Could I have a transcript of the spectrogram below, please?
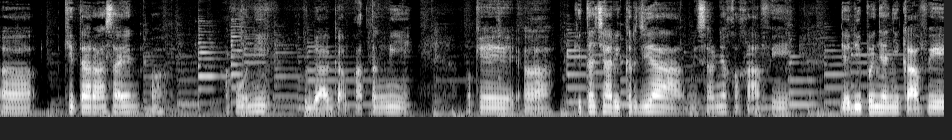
uh, kita rasain oh aku ini udah agak mateng nih. Oke, uh, kita cari kerja, misalnya ke kafe, jadi penyanyi kafe,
